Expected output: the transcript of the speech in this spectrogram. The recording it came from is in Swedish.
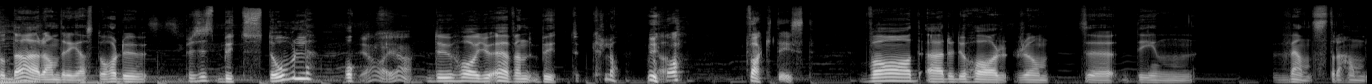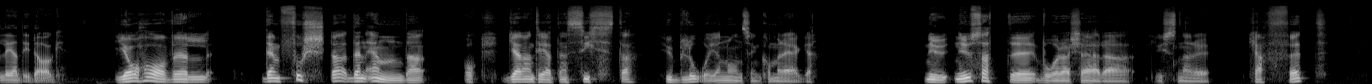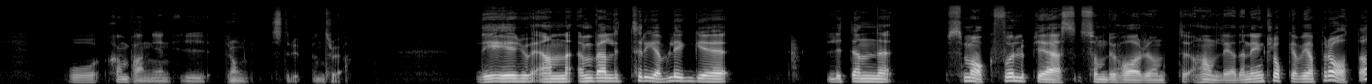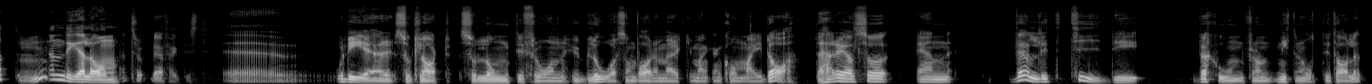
Sådär Andreas, då har du precis bytt stol och Ja, ja. du har ju även bytt klocka. Ja, faktiskt. Vad är det du har runt eh, din vänstra handled idag? Jag har väl den första, den enda och garanterat den sista Hublå jag någonsin kommer äga. Nu, nu satte våra kära lyssnare kaffet och champagnen i vrångstrupen tror jag. Det är ju en, en väldigt trevlig eh, liten eh, smakfull pjäs som du har runt handleden. Det är en klocka vi har pratat en del om. Jag tror det faktiskt. Och det är såklart så långt ifrån Hublå som varumärke man kan komma idag. Det här är alltså en väldigt tidig version från 1980-talet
